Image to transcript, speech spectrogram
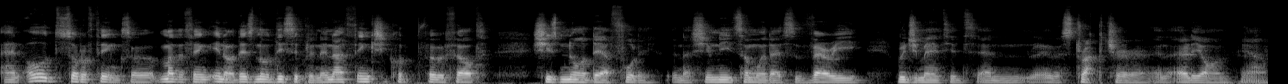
and all sort of things. So mother thing, you know, there's no discipline, and I think she could have felt she's not there fully, and that she needs somewhere that's very regimented and uh, structure and early on. Yeah.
